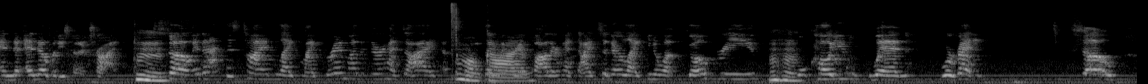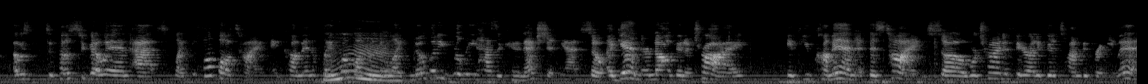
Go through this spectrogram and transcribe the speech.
and and nobody's going to try. Hmm. So, and at this time, like my grandmother had died, Oh, God. my grandfather had died. So they're like, you know what? Go breathe. Mhm. We'll call you when we're ready. So I was supposed to go in at like the football time and come in and play football, but they're Mm. like, nobody really has a connection yet. So again, they're not going to try if you come in at this time. So we're trying to figure out a good time to bring you in.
